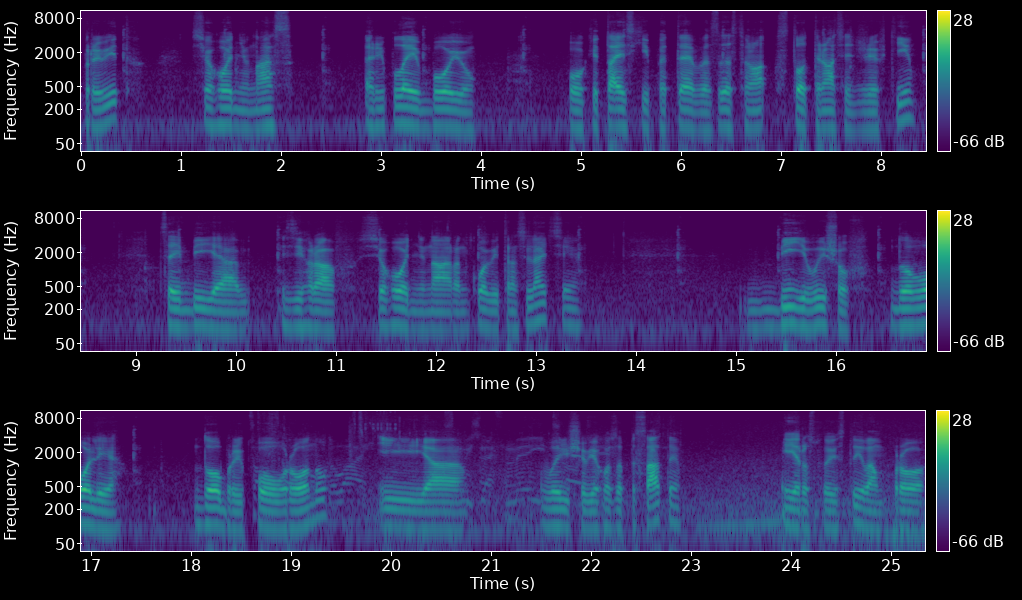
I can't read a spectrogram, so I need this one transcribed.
привіт! Сьогодні у нас реплей бою по китайській ПТ ВЗ-113 GFT. Цей бій я зіграв сьогодні на ранковій трансляції. Бій вийшов доволі добрий по урону, і я вирішив його записати і розповісти вам про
